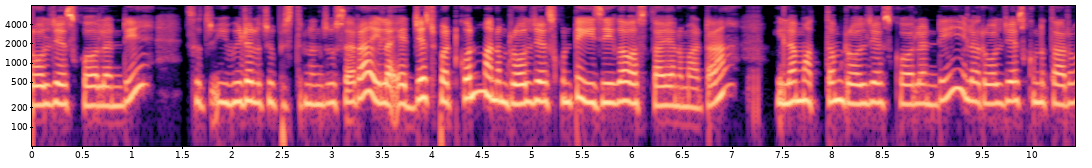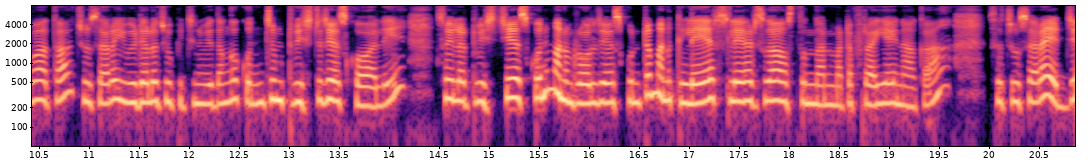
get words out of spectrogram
రోల్ చేసుకోవాలండి. సో ఈ వీడియోలో చూపిస్తున్నాను చూసారా? ఇలా అడ్జస్ట్ పట్టుకొని మనం రోల్ చేసుకుంటే ఈజీగా వస్తాయి అన్నమాట ఇలా మొత్తం రోల్ చేసుకోవాలండి. ఇలా రోల్ చేసుకున్న తర్వాత చూసారా? ఈ వీడియోలో చూపించిన విధంగా కొంచెం ట్విస్ట్ చేసుకోవాలి. సో ఇలా ట్విస్ట్ చేసుకొని మనం రోల్ చేసుకుంటే మనకి లేయర్స్ లేయర్స్గా వస్తుందన్నమాట ఫ్రై అయినాక. సో చూసారా? ఎడ్జ్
